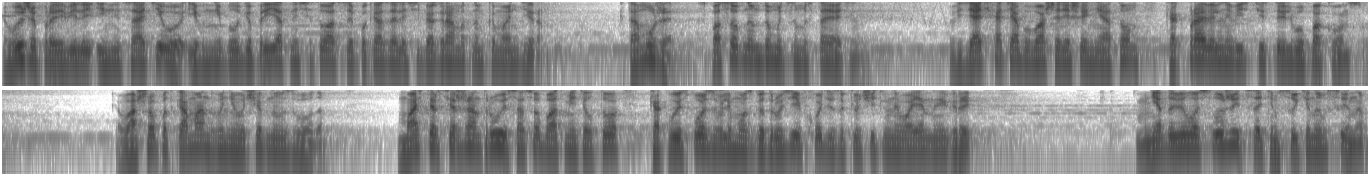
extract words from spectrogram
Вы же проявили инициативу и в неблагоприятной ситуации показали себя грамотным командиром. К тому же, способным думать самостоятельно. Взять хотя бы ваше решение о том, как правильно вести стрельбу по консу. Ваш опыт командования учебным взводом. Мастер-сержант Руис особо отметил то, как вы использовали мозга друзей в ходе заключительной военной игры. Мне довелось служить с этим сукиным сыном,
